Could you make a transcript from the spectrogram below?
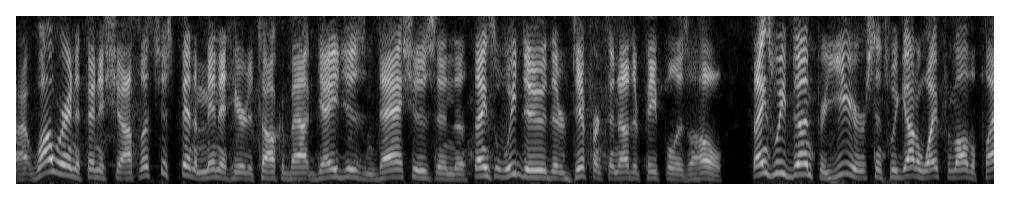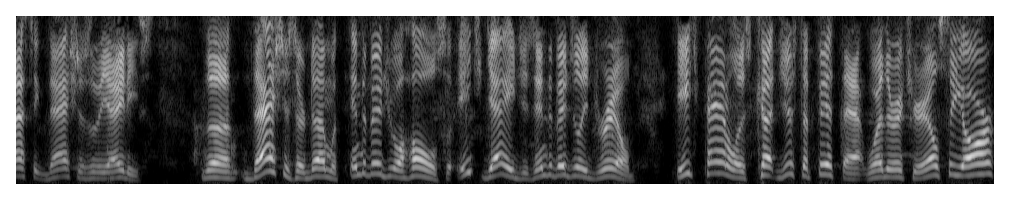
Right, while we're in the finish shop, let's just spend a minute here to talk about gauges and dashes and the things that we do that are different than other people as a whole. Things we've done for years since we got away from all the plastic dashes of the 80s. The dashes are done with individual holes, so each gauge is individually drilled. Each panel is cut just to fit that, whether it's your LCR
